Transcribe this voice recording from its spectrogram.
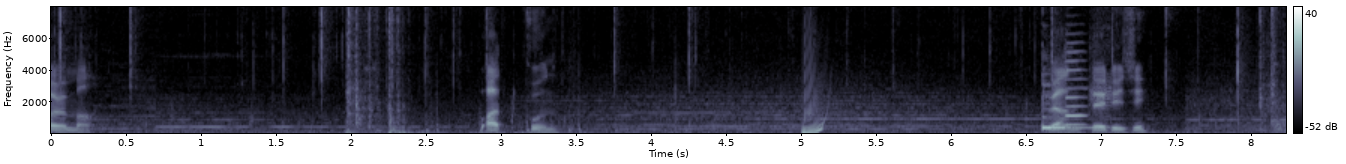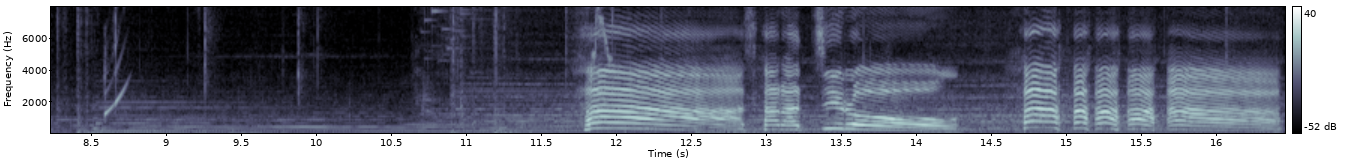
설마. 왔군. 왜 안 때리지? 하! 살았지롱! 하하하하하!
